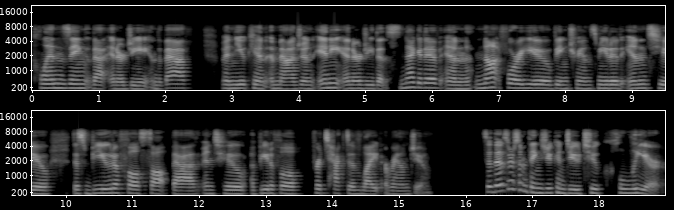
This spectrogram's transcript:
cleansing that energy in the bath and you can imagine any energy that's negative and not for you being transmuted into this beautiful salt bath, into a beautiful protective light around you. So, those are some things you can do to clear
